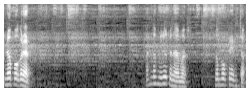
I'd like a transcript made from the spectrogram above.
No puedo creer. Van dos minutos nada más. No puedo creer esto.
